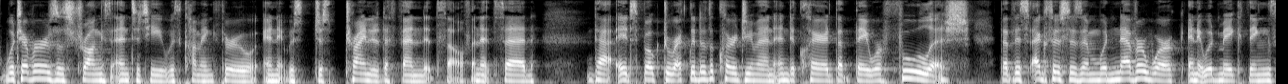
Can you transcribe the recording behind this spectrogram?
whichever is the strongest entity was coming through and it was just trying to defend itself. And it said, that it spoke directly to the clergymen and declared that they were foolish, that this exorcism would never work and it would make things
